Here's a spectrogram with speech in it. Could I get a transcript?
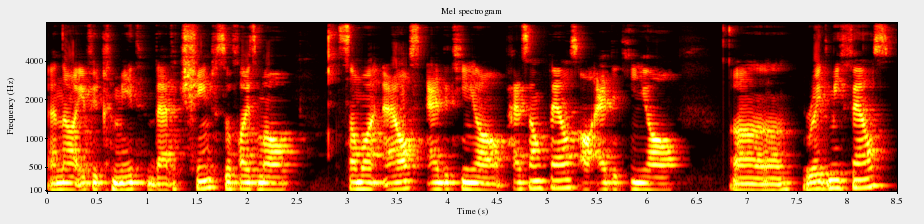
And now if you commit that change, so for example, someone else editing your Python files or editing your uh, README files.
